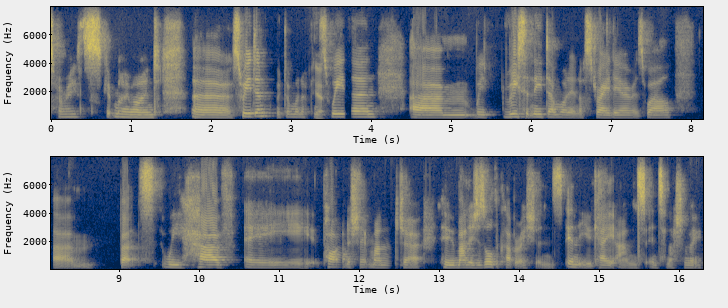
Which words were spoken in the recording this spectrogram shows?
sorry, skip my mind. Uh, Sweden, we've done one up in. Sweden. Um, we've recently done one in Australia as well. Um, but we have a partnership manager who manages all the collaborations in the UK and internationally.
